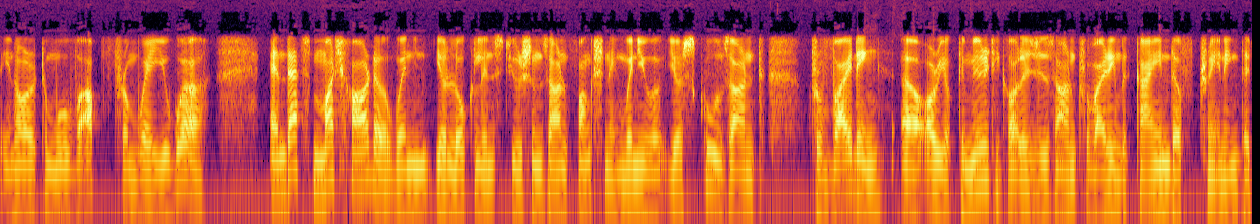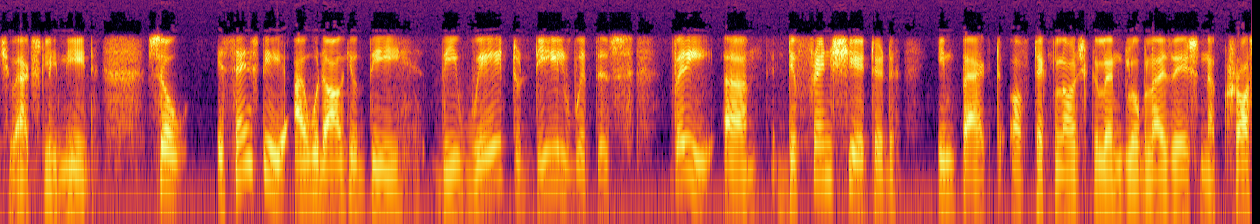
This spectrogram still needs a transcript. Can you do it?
in order to move up from where you were. And that's much harder when your local institutions aren't functioning, when you, your schools aren't providing, uh, or your community colleges aren't providing the kind of training that you actually need. So essentially, I would argue the the way to deal with this very um, differentiated impact of technological and globalization across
